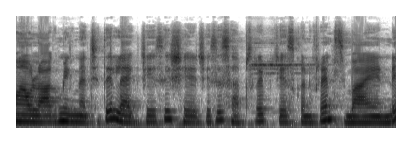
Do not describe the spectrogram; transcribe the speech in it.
మా వ్లాగ్ మీకు నచ్చితే లైక్ చేసి షేర్ చేసి సబ్స్క్రైబ్ చేసుకోండి ఫ్రెండ్స్. బాయ్ అండి.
